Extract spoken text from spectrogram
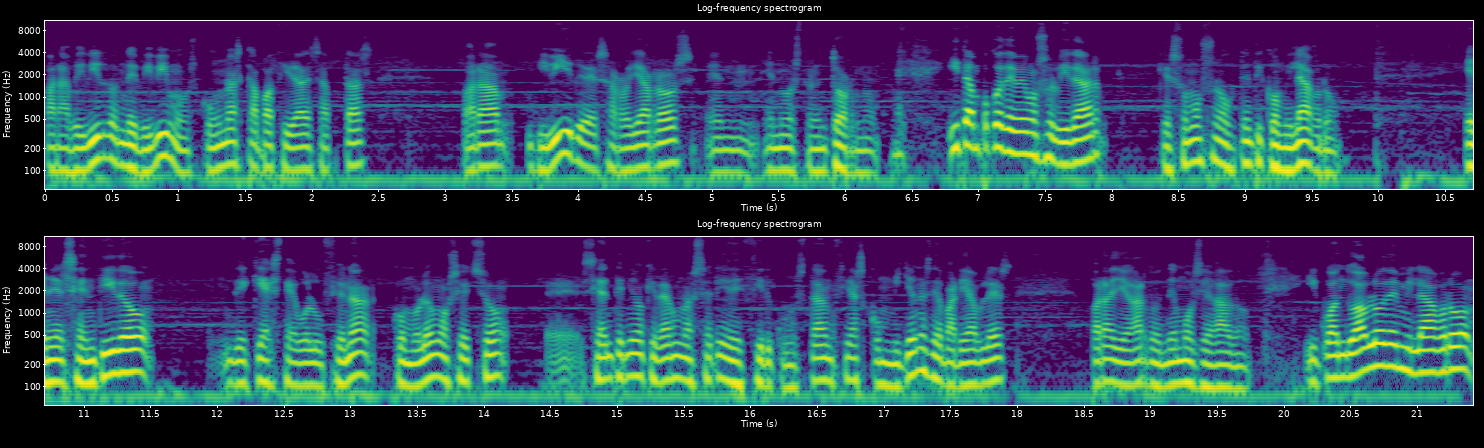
para vivir donde vivimos, con unas capacidades aptas para vivir y desarrollarlos en, nuestro entorno. Y tampoco debemos olvidar que somos un auténtico milagro, en el sentido de que hasta evolucionar como lo hemos hecho, eh, se han tenido que dar una serie de circunstancias con millones de variables para llegar donde hemos llegado. Y cuando hablo de milagro,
